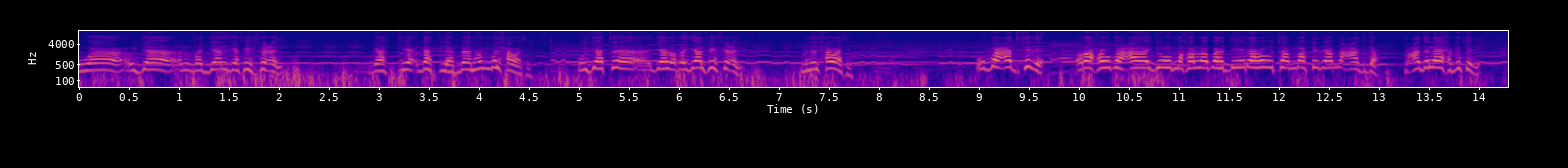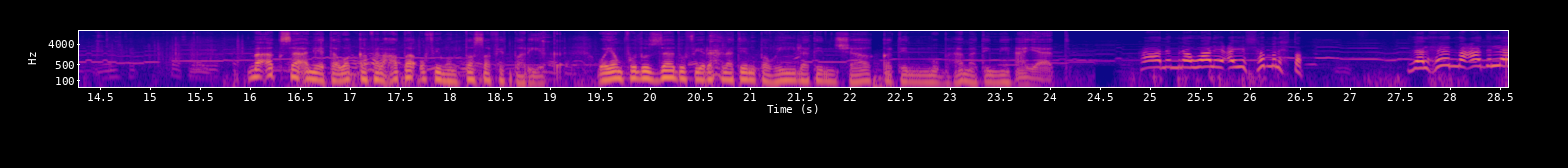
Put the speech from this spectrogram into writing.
وجاء الرجال جاء فيه فعل. قت- قتله بينهم والحوادث وجات جاء الرجال فيه فعل من الحوادث وقعد كذا راحوا به جو ما خلوا به ديره وتم كذا ما عاد قام. ما عاد لا يحب كذا ما أقسى أن يتوقف العطاء في منتصف الطريق وينفذ الزاد في رحلة طويلة شاقة مبهمة النهايات. كان من أول يعيشهم من حطب. ذا الحين ما عاد إلا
